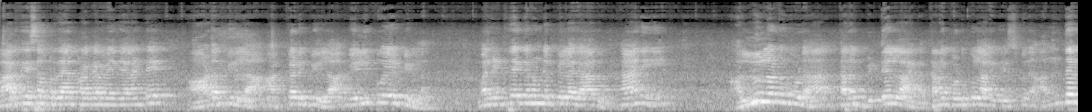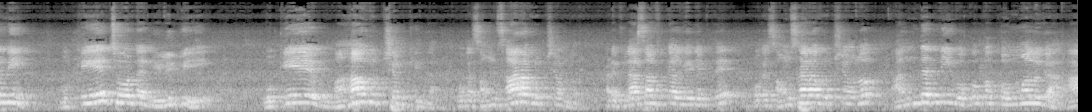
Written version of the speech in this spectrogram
భారతీయ సంప్రదాయం ప్రకారం ఏం చేయాలంటే ఆడపిల్ల అక్కడి పిల్ల వెళ్ళిపోయే పిల్ల. మన ఇంటి దగ్గర ఉండే పిల్ల కాదు. కానీ అల్లులను కూడా తన బిడ్డల్లాగా తన కొడుకులాగా చేసుకుని అందరినీ ఒకే చోట నిలిపి ఒకే మహావృక్షం కింద ఒక సంసార వృక్షంలో అంటే ఫిలాసాఫికల్గా చెప్తే ఒక సంసార వృక్షంలో అందరినీ ఒక్కొక్క కొమ్మలుగా ఆ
